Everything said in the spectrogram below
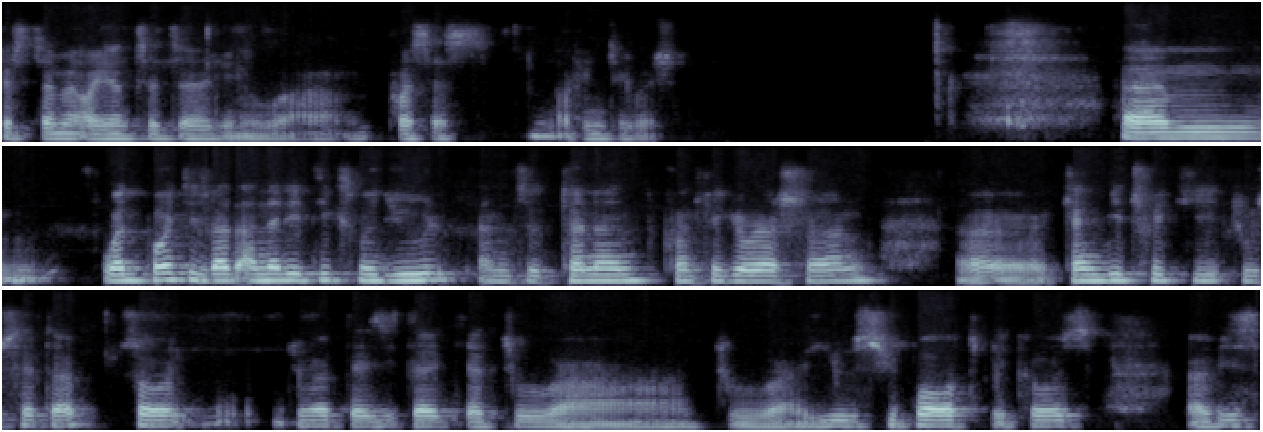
customer oriented you know process of integration. Um, one point is that analytics module and the tenant configuration uh, can be tricky to set up. So do not hesitate to uh, to uh, use support because these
